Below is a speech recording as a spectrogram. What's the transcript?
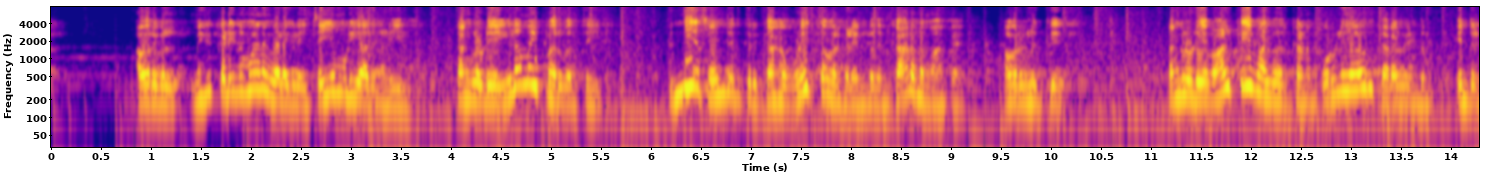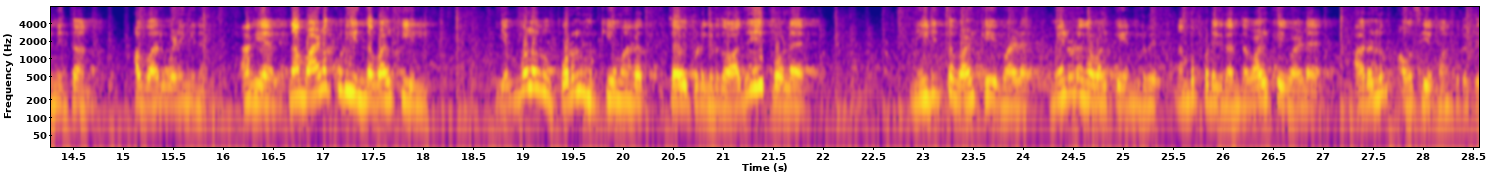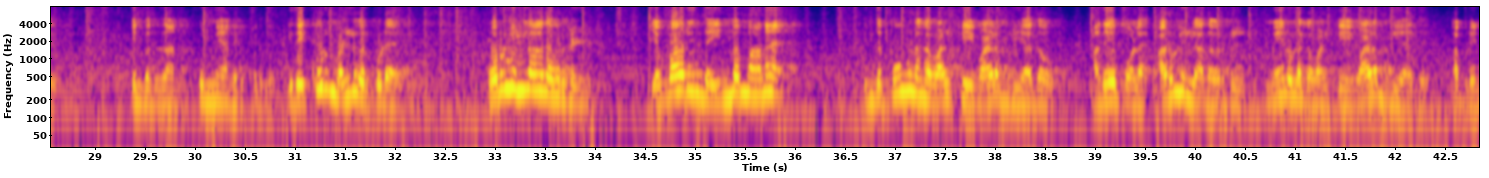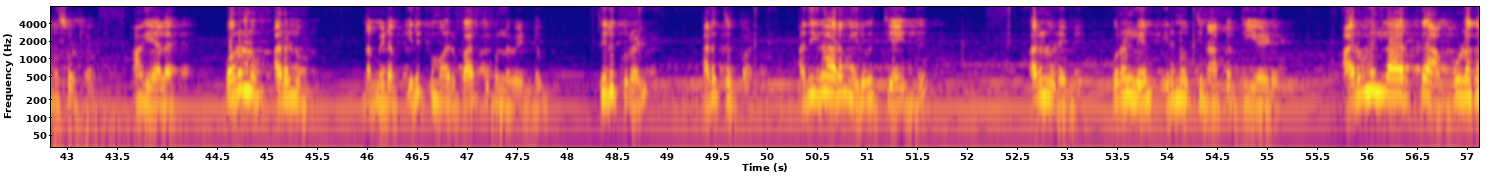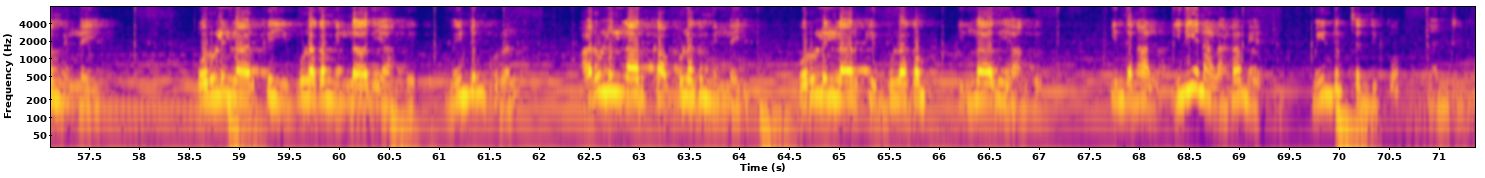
அவர்கள் மிக கடினமான வேலைகளை செய்ய முடியாத நிலையில் தங்களுடைய இளமை பருவத்தை இந்திய சுதந்திரத்திற்காக உழைத்தவர்கள் என்பதன் காரணமாக அவர்களுக்கு தங்களுடைய வாழ்க்கை வாழ்வதற்கான பொருளையாவது தர வேண்டும் என்று நினைத்தான் அவ்வாறு வழங்கினர். ஆகையால் நாம் வாழக்கூடிய இந்த வாழ்க்கையில் எவ்வளவு பொருள் முக்கியமாக தேவைப்படுகிறதோ அதே போல நீடித்த வாழ்க்கை வாழ மேலுலக வாழ்க்கை என்று நம்பப்படுகிற அந்த வாழ்க்கை வாழ அருளும் அவசியமாகிறது என்பதுதான் உண்மையாக இருக்கிறது. இதை கூறும் வள்ளுவர் கூட பொருள் இல்லாதவர்கள் எவ்வாறு இந்த இன்பமான இந்த பூவுலக வாழ்க்கையை வாழ முடியாதோ அதே போல அருள் இல்லாதவர்கள் மேலுலக வாழ்க்கையை வாழ முடியாது அப்படின்னு சொல்றார். ஆகையால பொருளும் அருளும் நம்மிடம் இருக்குமாறு பார்த்து கொள்ள வேண்டும். திருக்குறள் அறத்துப்பாடு. அதிகாரம் இருபத்தி ஐந்து. அருளுடைமை குரல் எண் இருநூத்தி நாற்பத்தி ஏழு. அருளில்லார்க்கு அவ்வுலகம் இல்லை பொருளில்லார்க்கு இவ்வுலகம் இல்லாதியாங்கு. மீண்டும் குரல் அருளில்லார்க்கு அவ்வுலகம் இல்லை பொருளில்லார்க்கு இவ்வுலகம் இல்லாது யாங்கு. இந்த நாள் இனிய நாளாக அமையட்டும். மீண்டும் சந்திப்போம். நன்றி.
